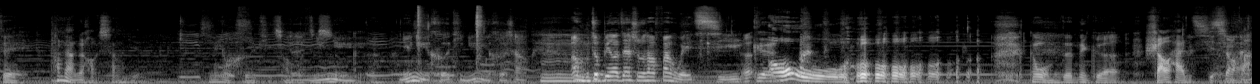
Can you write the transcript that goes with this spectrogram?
对，他们两个好像也。没有合体唱的女女女女合体女女合唱，嗯、啊，我们就不要再说他范玮琪跟哦，跟我们的那个韶涵姐，韶涵，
